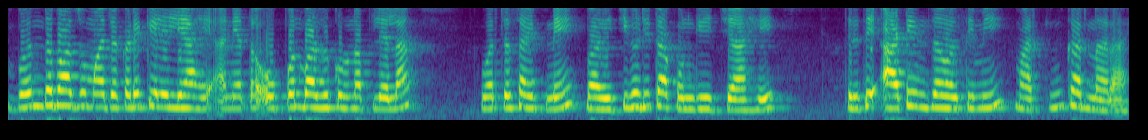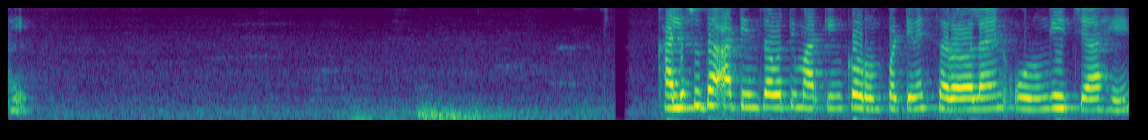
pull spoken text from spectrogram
बंद बाजू माझ्याकडे केलेली आहे आणि आता ओपन बाजूकडून आपल्याला वरच्या साईडने बाहीची घडी टाकून घ्यायची आहे. तर इथे आठ इंचावरती मी मार्किंग करणार आहे. खाली सुद्धा आठ इंचावरती मार्किंग करून पट्टीने सरळ लाईन ओढून घ्यायची आहे.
